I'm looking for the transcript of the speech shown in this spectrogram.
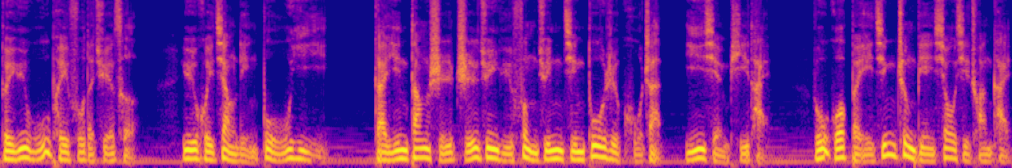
对于吴佩孚的决策，与会将领不无异议。但因当时直军与奉军经多日苦战，已显疲态。如果北京政变消息传开，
